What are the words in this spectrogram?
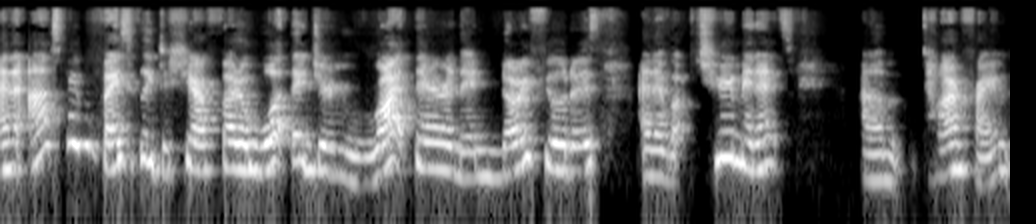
and it asks people basically to share a photo what they're doing right there, and then no filters, and they've got two minutes um, time frame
